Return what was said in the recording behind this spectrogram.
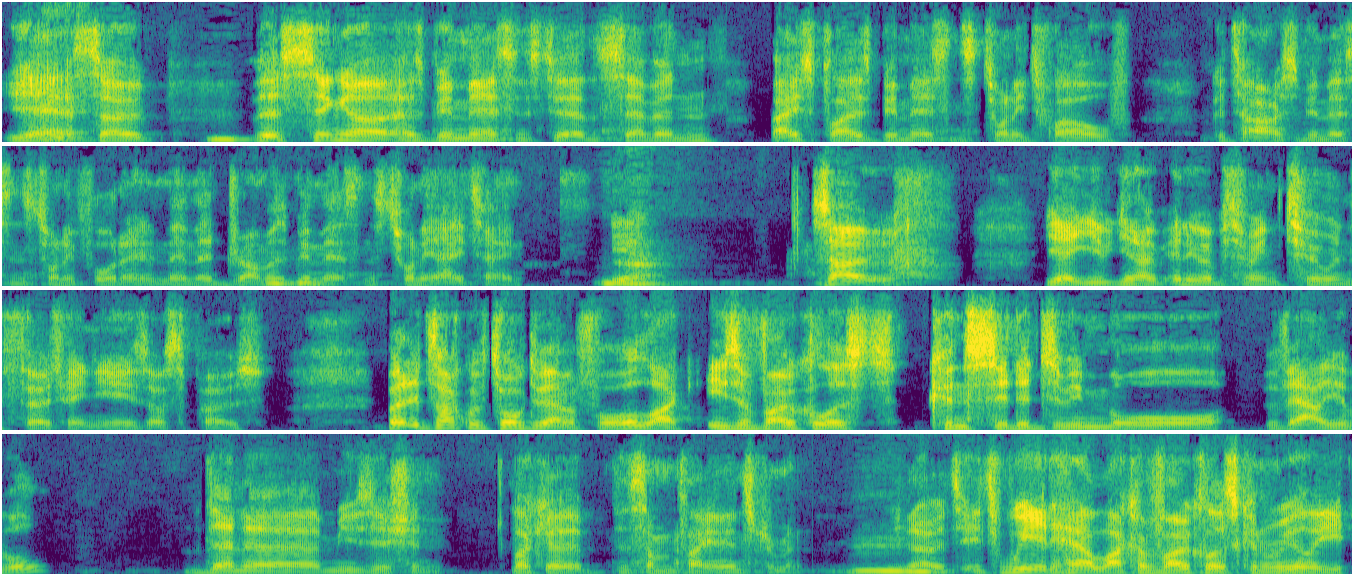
Yeah, Yeah. so Mm. the singer has been there since 2007, bass player's been there since 2012, guitarist has been there since 2014, and then the drummer's been there since 2018. Yeah. So, yeah, you you know anywhere between two and 13 years, I suppose. But it's like we've talked about before. Like, is a vocalist considered to be more valuable than a musician, like a than someone playing an instrument? Mm. You know, it's it's weird how like a vocalist can really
